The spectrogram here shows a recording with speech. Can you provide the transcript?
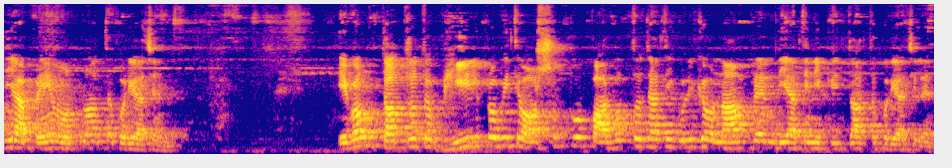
দিয়া প্রেম অত্যন্ত করিয়াছেন। এবং তত্রত ভিল প্রভৃতি অসভ্য পার্বত্য জাতিগুলিকেও নাম প্রেম দিয়া তিনি কৃতার্থ করিয়াছিলেন।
